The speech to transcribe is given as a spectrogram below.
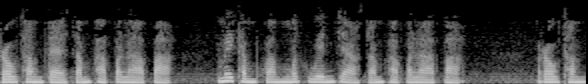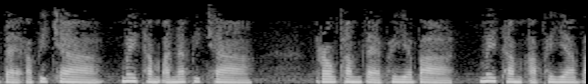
เราทำแต่สัมผัสปลาปะ ไม่ทำความงดเว้นจากสัมผัสปลาปะ เราทำแต่อภิชาไม่ทำอนัพิชา เราทำแต่พยาบาท ไม่ทำอภยาบ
